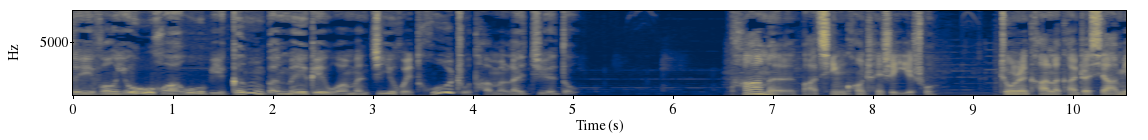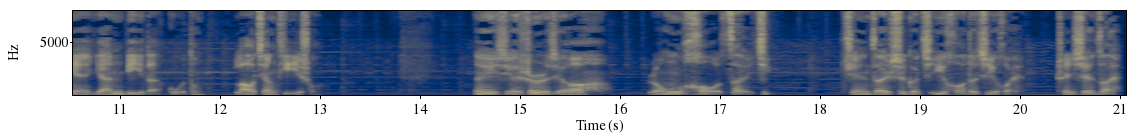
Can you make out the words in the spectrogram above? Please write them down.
对方油滑无比，根本没给我们机会拖住他们来决斗。他们把情况趁势一说，众人看了看这下面岩壁的古洞，老姜提议说。那些事情容后再记，现在是个极好的机会。趁现在，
